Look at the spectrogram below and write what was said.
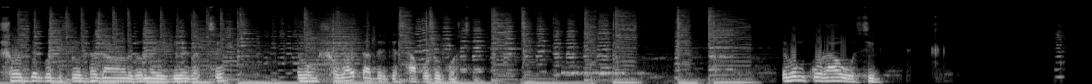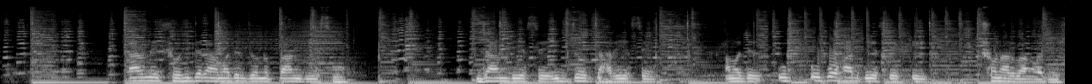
শহীদদের প্রতি শ্রদ্ধা জানানোর জন্য এগিয়ে যাচ্ছে এবং সবাই তাদেরকে সাপোর্টও করছে। এবং করাও উচিত। কারণ এই শহীদেরা আমাদের জন্য প্রাণ দিয়েছে, জান দিয়েছে, ইজ্জত হারিয়েছে, আমাদের উপ- উপহার দিয়েছে একটি সোনার বাংলাদেশ।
